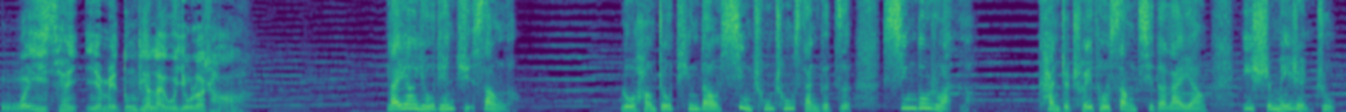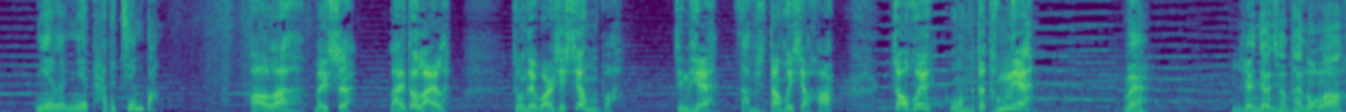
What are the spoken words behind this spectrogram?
我以前也没冬天来过游乐场。莱阳有点沮丧了。陆杭州听到“兴冲冲”三个字，心都软了。看着垂头丧气的莱阳，一时没忍住，捏了捏他的肩膀。好了，没事，来都来了，总得玩些项目吧。今天咱们就当回小孩，找回我们的童年。喂，演讲腔太浓了。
